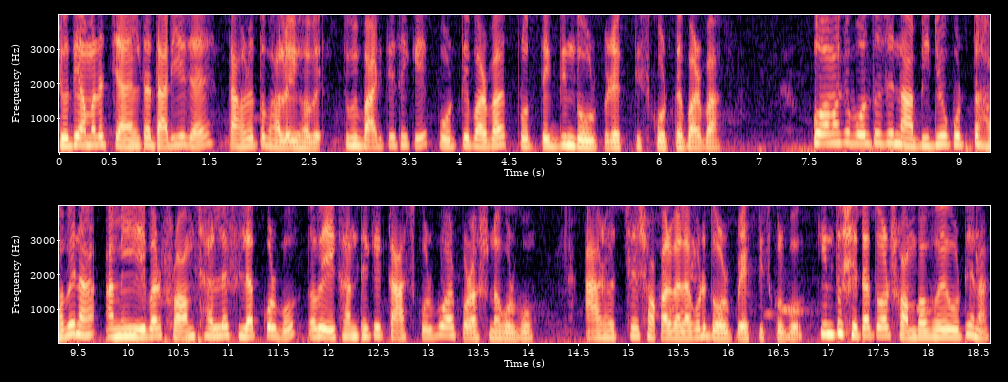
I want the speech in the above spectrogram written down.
যদি আমাদের চ্যানেলটা দাঁড়িয়ে যায়, তাহলে তো ভালোই হবে। তুমি বাড়িতে থেকে পড়তে পারবা প্রত্যেক দিন দৌড় প্র্যাকটিস করতে পারবা। ও আমাকে বলতো যে, না ভিডিও করতে হবে না। আমি এবার ফর্ম ছাড়লে ফিল আপ করব, তবে এখান থেকে কাজ করব আর পড়াশোনা করব। আর হচ্ছে সকালবেলা করে দৌড় প্র্যাকটিস করব। কিন্তু সেটা তো আর সম্ভব হয়ে ওঠে না।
